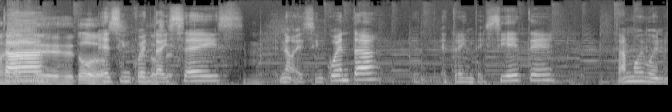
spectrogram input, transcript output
está, de todos, el el 56, Ujú. no, el 50, el 37, está muy bueno,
